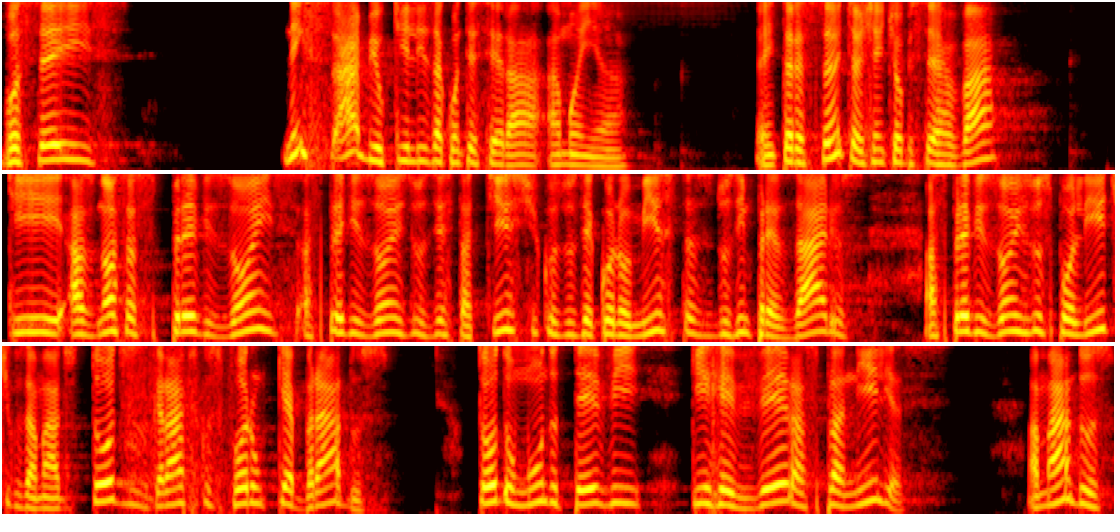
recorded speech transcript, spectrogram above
Vocês nem sabem o que lhes acontecerá amanhã. É interessante a gente observar que as nossas previsões, as previsões dos estatísticos, dos economistas, dos empresários, as previsões dos políticos, amados, todos os gráficos foram quebrados todo mundo teve que rever as planilhas. Amados,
